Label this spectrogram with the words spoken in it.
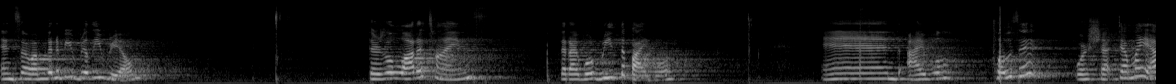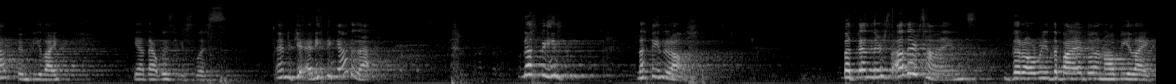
And so I'm going to be really real. There's a lot of times that I will read the Bible and I will close it or shut down my app and be like, yeah, that was useless. And get anything out of that. Nothing. Nothing at all. But then there's other times that I'll read the Bible and I'll be like,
